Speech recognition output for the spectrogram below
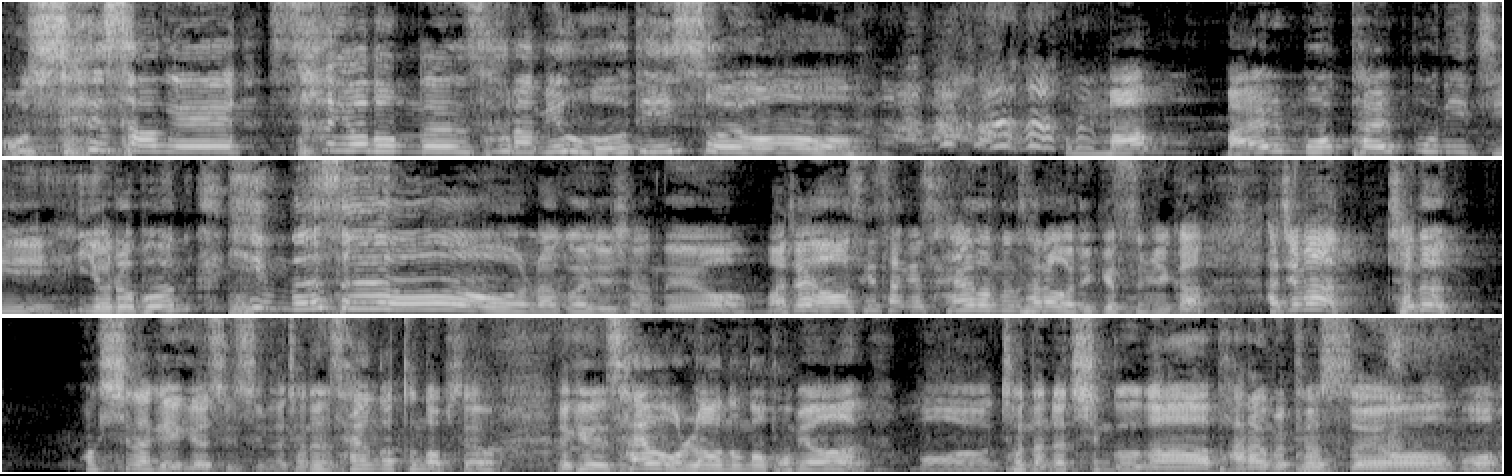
어, 세상에 사연 없는 사람이 어디 있어요? 맘 말 못할 뿐이지. 여러분 힘내세요. 라고 해주셨네요. 맞아요. 세상에 사연 없는 사람 어디 있겠습니까? 하지만 저는 확신하게 얘기할 수 있습니다. 저는 사연 같은 거 없어요. 여기 사연 올라오는 거 보면 뭐 전 남자친구가 바람을 피웠어요. 뭐,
